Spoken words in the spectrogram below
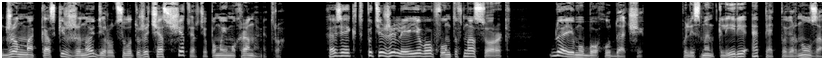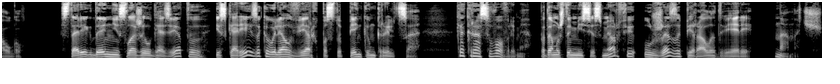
«Джон Маккаски с женой дерутся вот уже час с четвертью по моему хронометру. Хозяйка-то потяжелее его фунтов на сорок. Дай ему бог удачи!» Полисмен Клири опять повернул за угол. Старик Дэнни сложил газету и скорее заковылял вверх по ступенькам крыльца. Как раз вовремя, потому что миссис Мёрфи уже запирала двери на ночь.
